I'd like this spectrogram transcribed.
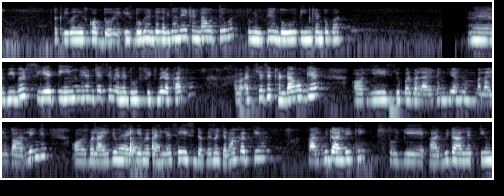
तो तकरीबन इसको अब दो, एक दो घंटे लग जाने हैं ठंडा होते हुए। तो मिलते हैं दो, तीन घंटों बाद। वीवर्स ये तीन घंटे से मैंने दूध फ्रिज में रखा था। अब अच्छे से ठंडा हो गया और ये इसके ऊपर बलाई जम गया हम बलाई उतार लेंगे और बलाई जो है, ये मैं पहले से इस डब्बे में जमा करती हूँ। कल भी डाली थी तो ये आज भी डाल लेती हूँ।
